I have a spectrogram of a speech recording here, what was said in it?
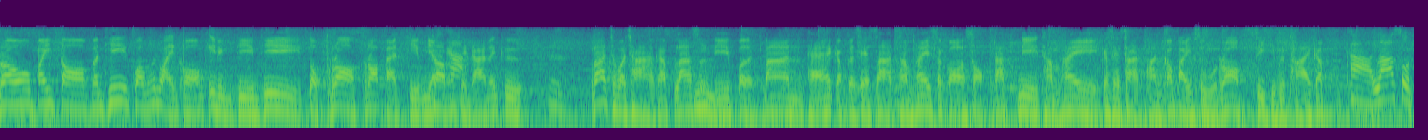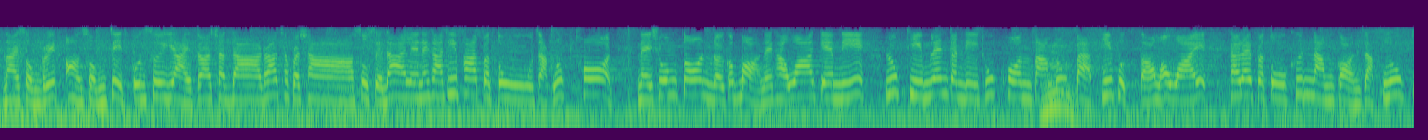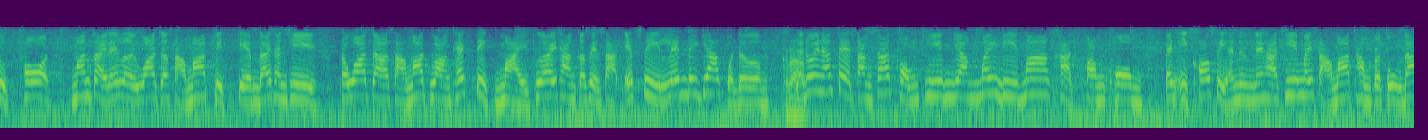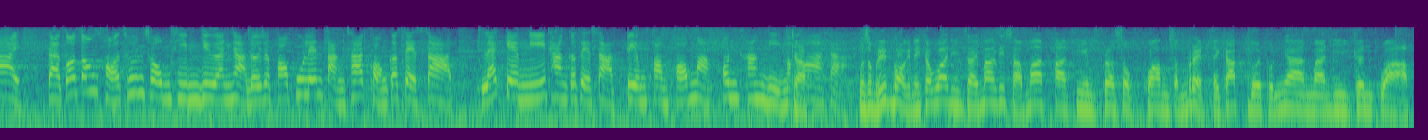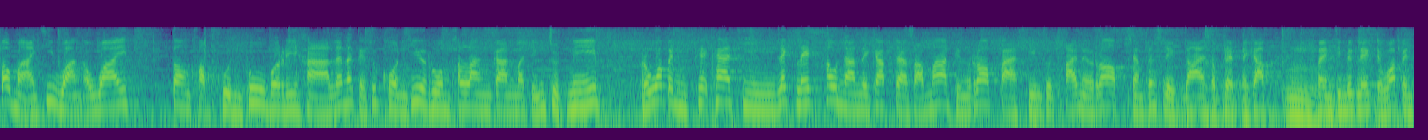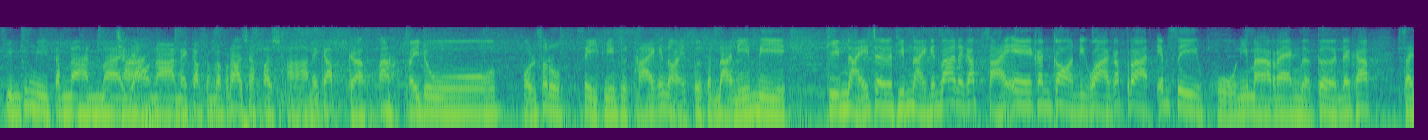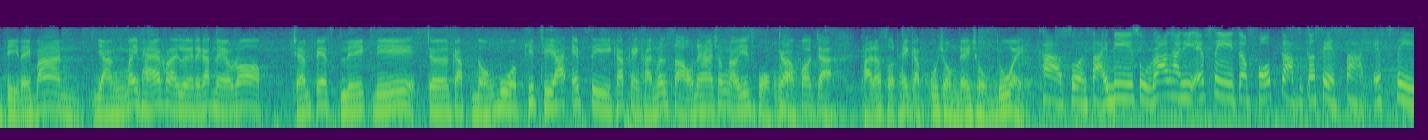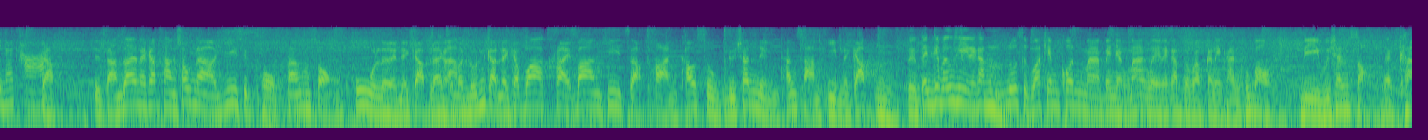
เราไปต่อกันที่ความเคลื่อนไหวของอีกหนึ่งทีมที่ตกรอบรอบ 8 ทีมอย่างครับน่าเสียดายนั่นคือ ราชประชาครับ ล่าสุดนี้เปิดบ้านแพ้ให้กับเกษตรศาสตร์ทำให้สกอร์สองนัดนี่ทำให้เกษตรศาสตร์ผ่านเข้าไปสู่รอบ 4 ทีมสุดท้ายครับ ค่ะ ล่าสุดนายสมฤทธิ์อ่อนสมจิตกุนซือใหญ่ตราชดา ราชประชาสุดเสียดายเลยนะคะ ที่พลาดประตูจากลูกโทษในช่วงต้น โดยก็บอกนะคะว่าเกมนี้ลูกทีมเล่นกันดีทุกคนตามอืมรูปแบบที่ฝึกซ้อมเอาไว้ ถ้าได้ประตูขึ้นนำก่อนจากลูกจุดโทษ มั่นใจได้เลยว่าจะสามารถปิดเกมได้ทันที เพราะว่าจะสามารถวางเทคนิคใหม่เพื่อให้ทางเกษตรศาสตร์ FC เล่นได้ยากกว่าเดิมครับและด้วยนักเตะต่างชาติของทีมยังไม่ดีมากขาดความคม เป็นอีกข้อเสียหนึ่งนะคะที่ไม่สามารถทำประตูได้ แต่ก็ต้องขอชื่นชมทีมเยือนค่ะโดยเฉพาะผู้เล่นต่างชาติของเกษตรศาสตร์ และเกมนี้ทางเกษตรศาสตร์เตรียมความพร้อมมาค่อนข้างดีครับมากๆค่ะคุณสมฤทธิ์บอกอีกนะครับว่าดีใจมากที่สามารถพาทีมประสบความสำเร็จนะครับโดยผลงานมาดีเกินกว่าเป้าหมายที่วางเอาไว้ ต้องขอบคุณผู้บริหารและนักเตะทุกคนที่รวมพลังกันมาถึงจุดนี้เพราะว่าเป็นแค่ทีมเล็กๆ เท่านั้นนะครับ แต่สามารถถึงรอบ 8 ทีมสุดท้ายในรอบแชมเปี้ยนส์ลีกได้สำเร็จนะครับ อืมเป็นทีมเล็ก ๆ แต่ว่าเป็นทีมที่มีตำนานมาใช่ ยาวนานนะครับสำหรับราชประชานะครับ ครับอะไปดูผลสรุป 4 ทีมสุดท้ายกันหน่อย สุดสัปดาห์นี้มีทีมไหนเจอทีมไหนกันบ้างนะครับ สาย A กันก่อนดีกว่าครับตราด FC โอ้โหนี่มาแรงเหลือเกินนะครับสถิติในบ้านยังไม่แพ้ใครเลยนะครับ ในรอบแชมเปี้ยนส์ลีกนี้เจอกับหนองบัวพิชยะ FC ครับ แข่งขันวันเสาร์นะฮะช่องเรา26ของครัเรา บก็จะถ่ายทอดสดให้กับผู้ชมได้ชมด้วย ค่ะ ส่วนสาย B สุราษฎร์ธานี FC จะพบกับเกษตรศาสตร์ FC นะคะ ครับติดตามได้นะครับทางช่องนาว 26 ทั้ง 2 คู่เลยนะครับและครัจะบมาลุ้นกันนะครับว่าใครบ้างที่จะผ่านเข้าสู่ดิวิชั่น1ทั้ง 3 ทีมนะครับอืมตื่นเต้นขึ้นมาทุกทีนะครับรู้สึกว่าเข้มข้นมาเป็นอย่างมากเลยนะครับสำหรับการแข่งขันฟุตบอลดีวิชั่น2นะครับ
